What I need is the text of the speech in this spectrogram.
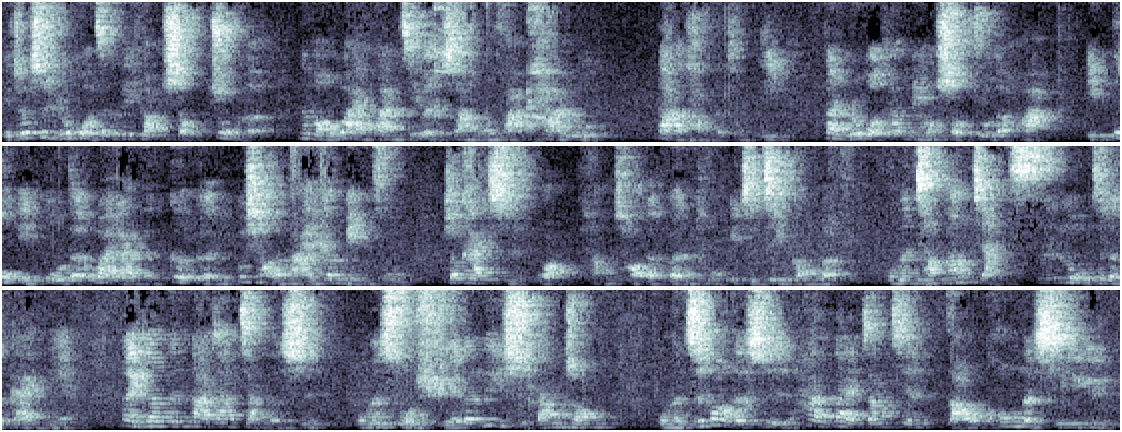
也就是如果这个地方守住了，那么外患基本上无法踏入大唐的土地。但如果他没有守住的话，一步一步的外来的各个你不晓得哪一个民族就开始往唐朝的本土一直进攻了。我们常常讲丝路这个概念，那一定要跟大家讲的是，我们所学的历史当中。我们知道的是，汉代张骞凿空了西域，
